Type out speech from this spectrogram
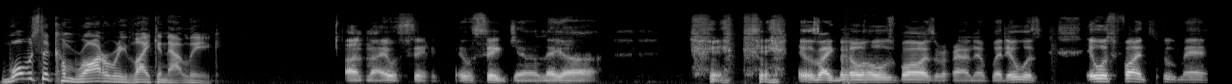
What was the camaraderie like in that league? Oh no, it was sick. It was sick, Jim. They uh it was like no holds bars around there, but it was it was fun too, man.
